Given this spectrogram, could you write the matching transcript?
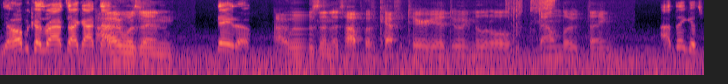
No, because right after I got that I was in data. I was in the top of cafeteria doing the little download thing, I think it's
